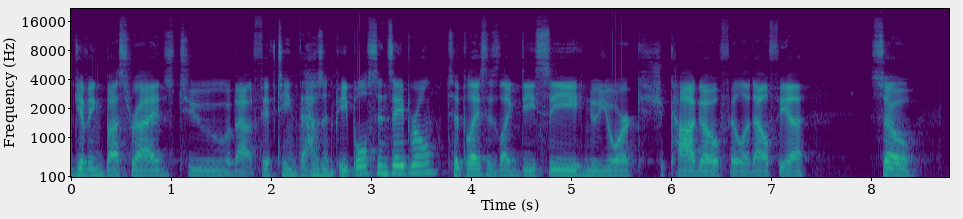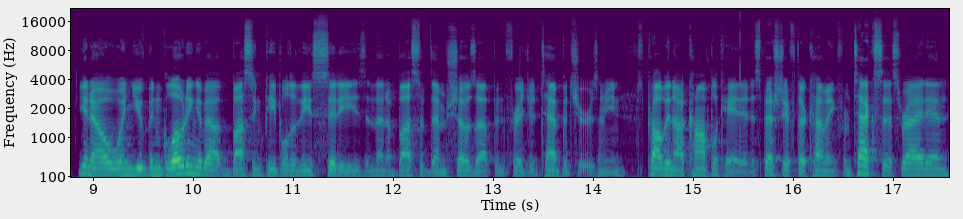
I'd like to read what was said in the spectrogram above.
giving bus rides to about 15,000 people since April to places like DC, New York, Chicago, Philadelphia. So you know, when you've been gloating about busing people to these cities and then a bus of them shows up in frigid temperatures, I mean, it's probably not complicated, especially if they're coming from Texas, right? And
